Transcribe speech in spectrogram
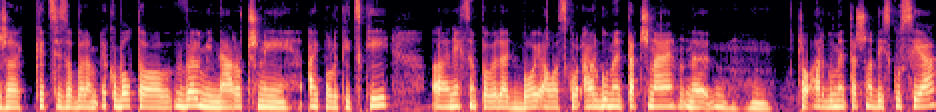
že keď si zoberiem, ako bol to veľmi náročný aj politický, nechcem povedať boj, ale skôr argumentačné, hm, čo argumentačná diskusia.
